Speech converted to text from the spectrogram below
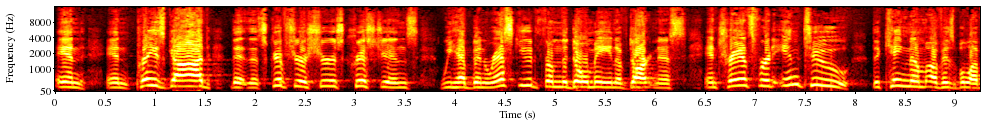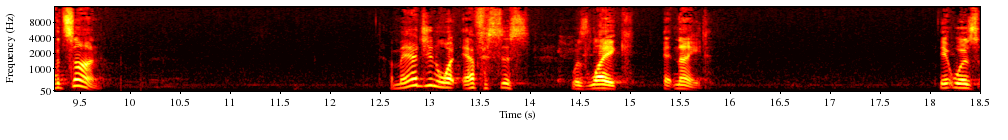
And, and praise God that, that Scripture assures Christians we have been rescued from the domain of darkness and transferred into the kingdom of His beloved Son. Imagine what Ephesus was like at night. It was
